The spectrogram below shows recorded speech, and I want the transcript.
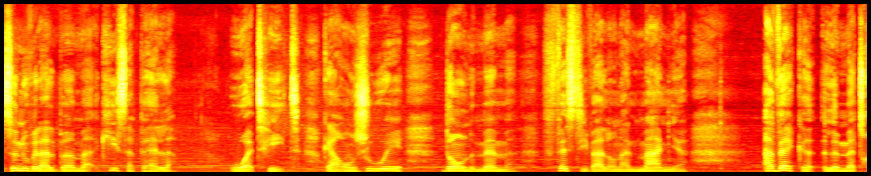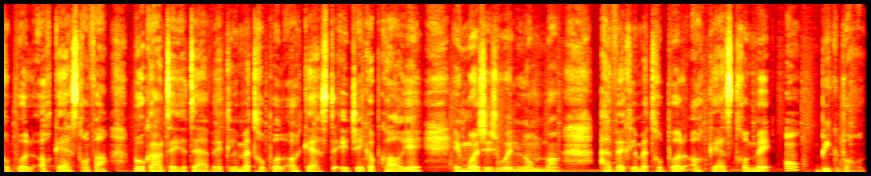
ce nouvel album qui s'appelle What Heat, car on jouait dans le même festival en Allemagne avec le Metropole Orchestre. Enfin, Bocante était avec le Metropole Orchestre et Jacob Collier, et moi j'ai joué le lendemain avec le Metropole Orchestre, mais en big band.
